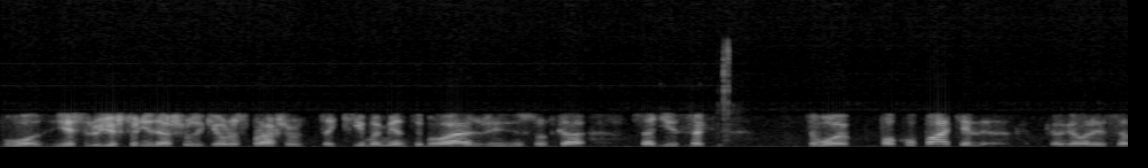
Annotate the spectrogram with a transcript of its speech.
Вот. Есть люди, что не до шуток. Я уже спрашиваю, такие моменты бывают в жизни, что садится твой покупатель, как говорится,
